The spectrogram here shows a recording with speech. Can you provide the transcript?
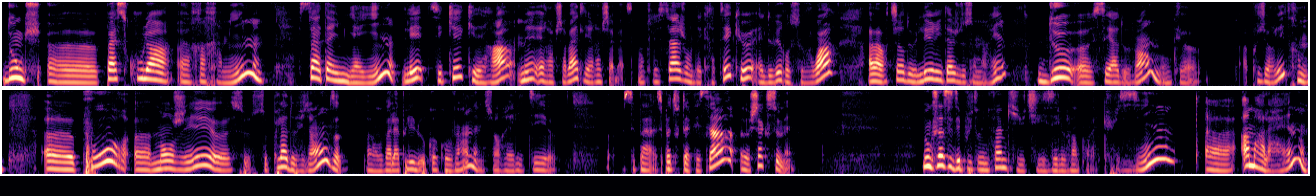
Donc, euh, Paskula euh, Rachamim, Sataim Yain, les Tzike Kera, mais Erev Shabbat, les Erev Shabbat. Donc, les sages ont décrété qu'elle devait recevoir, à partir de l'héritage de son mari, deux euh, CA de vin, donc à plusieurs litres, pour manger ce, plat de viande. on va l'appeler le coq au vin, même si en réalité, c'est pas, pas tout à fait ça, chaque semaine. Donc, ça, c'était plutôt une femme qui utilisait le vin pour la cuisine. Amra Lahen,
